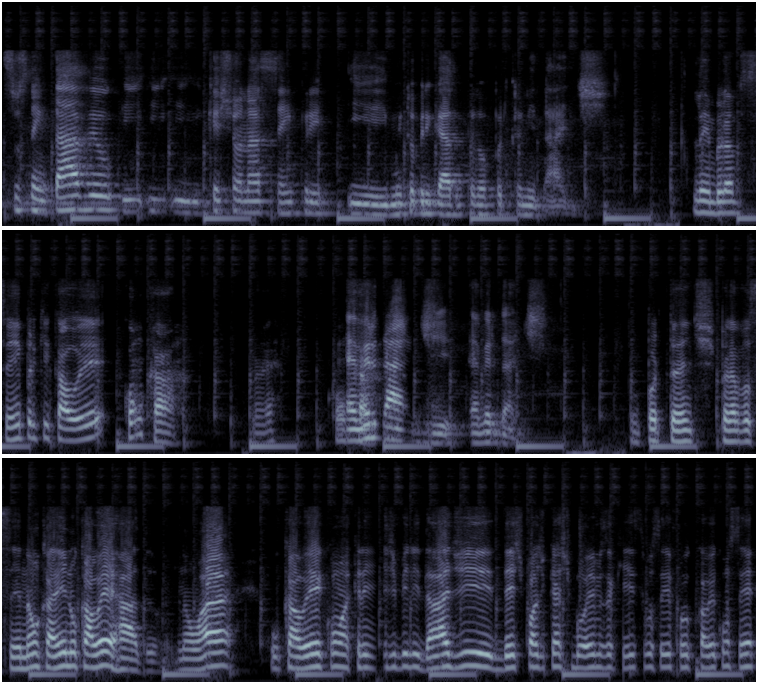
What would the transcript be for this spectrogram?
sustentável e, e, e, questionar sempre. E muito obrigado pela oportunidade. Lembrando sempre que Cauê com K, né? Com é K. verdade, é verdade. Importante para você não cair no Cauê errado. Não é o Cauê com a credibilidade deste podcast Boêmios aqui. Se você for com o Cauê com C,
